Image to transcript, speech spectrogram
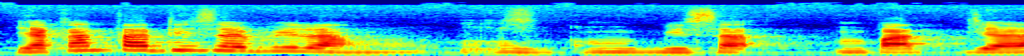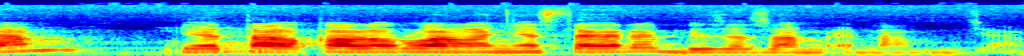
Ya kan tadi saya bilang mm, bisa 4 jam, ya tahu kalau ruangannya steril bisa sampai 6 jam.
